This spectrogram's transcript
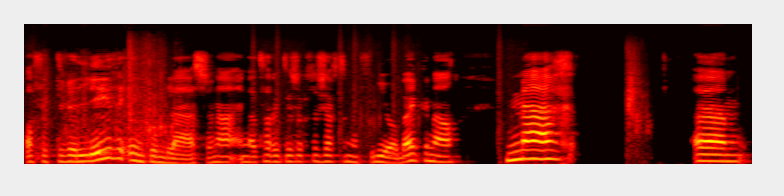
of ik er weer leven in kon blazen. Nou, en dat had ik dus ook gezegd in een video op mijn kanaal. Maar... Um,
